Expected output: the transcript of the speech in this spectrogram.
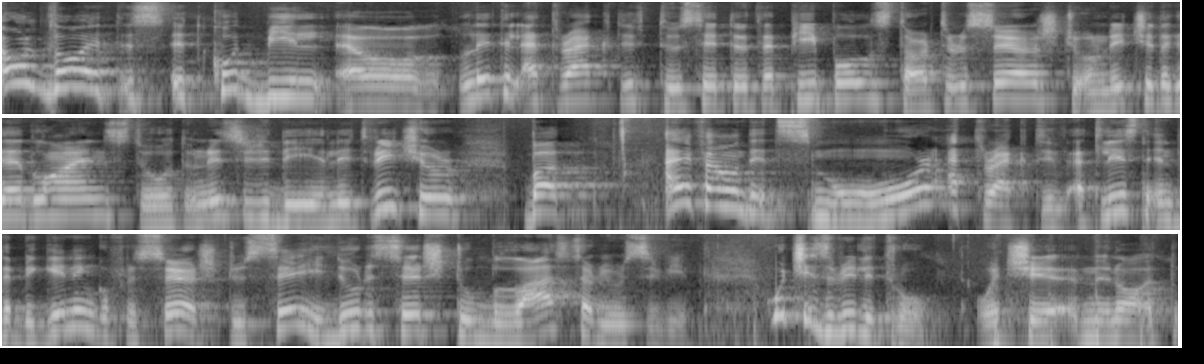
Although it, is, it could be a little attractive to say to the people start research to enrich the guidelines to, to enrich the literature but I found it's more attractive, at least in the beginning of research, to say do research to blaster your CV, which is really true. Which uh, you know, it,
